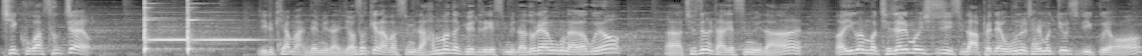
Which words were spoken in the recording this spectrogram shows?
지코가 석자요. 이렇게 하면 안 됩니다. 여섯 개 남았습니다. 한 번 더 기회 드리겠습니다. 노래 한 곡 나가고요. 아, 최선을 다하겠습니다. 아, 이건 뭐 제 잘못일 수 있습니다. 앞에 내가 운을 잘못 띄울 수도 있고요.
